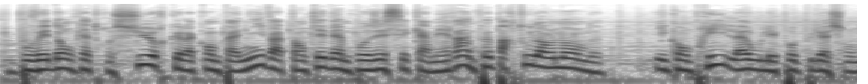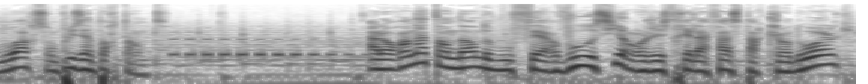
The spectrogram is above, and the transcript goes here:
Vous pouvez donc être sûr que la compagnie va tenter d'imposer ses caméras un peu partout dans le monde, y compris là où les populations noires sont plus importantes. Alors en attendant de vous faire vous aussi enregistrer la face par CloudWalk,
